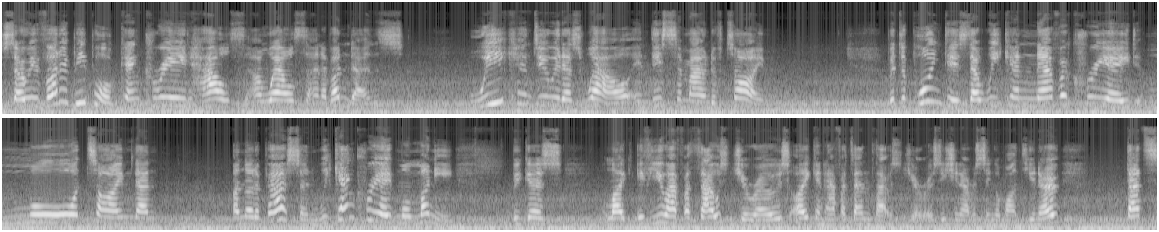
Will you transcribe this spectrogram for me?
So if other people can create health and wealth and abundance, we can do it as well in this amount of time. But the point is that we can never create more time than another person. We can create more money because, like, if you have a thousand euros, I can have a 10,000 euros each and every single month, you know? That's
